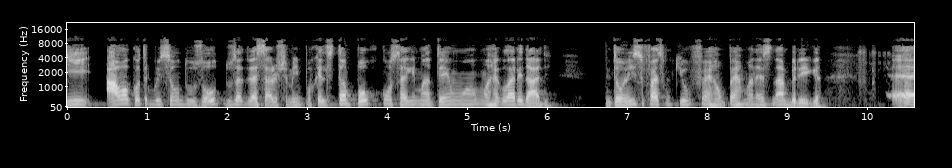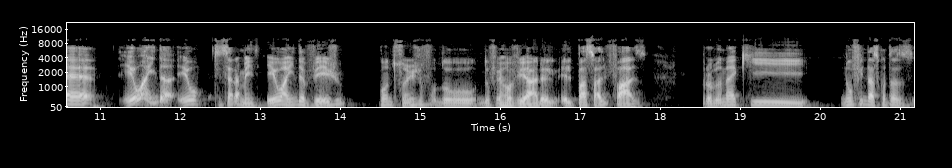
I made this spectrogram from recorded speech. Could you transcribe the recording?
que há uma contribuição dos outros adversários também, porque eles tampouco conseguem manter uma, uma regularidade. Então isso faz com que o Ferrão permaneça na briga. É, eu ainda, eu sinceramente, eu ainda vejo condições do, do, do Ferroviário ele, ele, passar de fase. O problema é que, no fim das contas,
